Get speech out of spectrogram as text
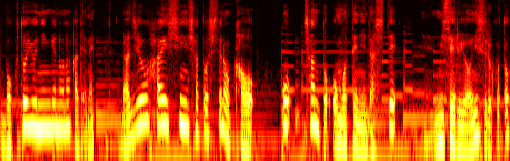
僕という人間の中でね、ラジオ配信者としての顔をちゃんと表に出して見せるようにすること。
